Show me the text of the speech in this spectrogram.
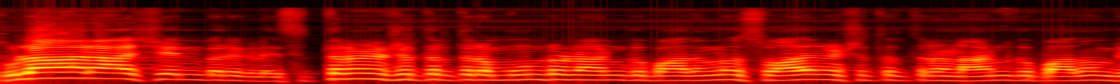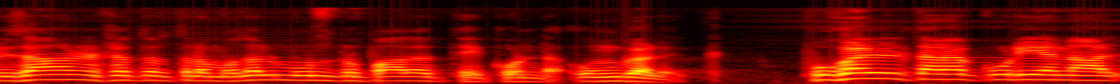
துளாராசி என்பர்களை சித்திர நட்சத்திரத்தில் மூன்று நான்கு பாதங்களும் சுவாத நட்சத்திரத்தில் நான்கு பாதம் விசா நட்சத்திரத்தில் முதல் மூன்று பாதத்தை கொண்ட உங்களுக்கு புகழ் தரக்கூடிய நாள்.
